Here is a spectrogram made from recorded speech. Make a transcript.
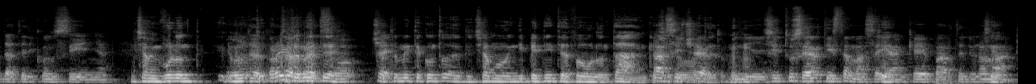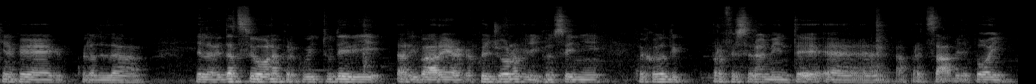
date di consegna. Diciamo involont- però io totalmente, apprezzo, cioè, totalmente contro, diciamo, indipendenti dalla tua volontà anche. Ah sì, certo, quindi sì, tu sei artista ma sei sì. anche parte di una sì. macchina che è quella della, della, redazione, per cui tu devi arrivare a quel giorno che gli consegni qualcosa di professionalmente eh, apprezzabile. Poi...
